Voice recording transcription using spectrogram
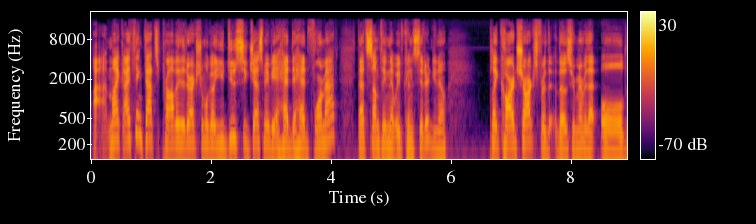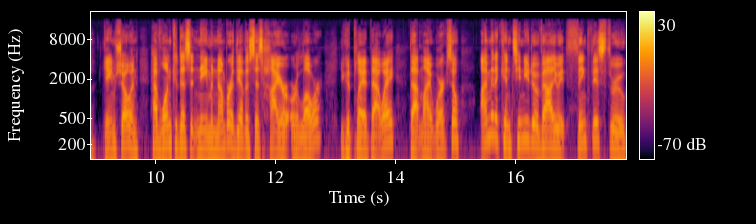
uh, Mike, I think that's probably the direction we'll go. You do suggest maybe a head to head format. That's something that we've considered. You know, play card sharks for the, those who remember that old game show and have one contestant name a number the other says higher or lower you could play it that way that might work so i'm going to continue to evaluate think this through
